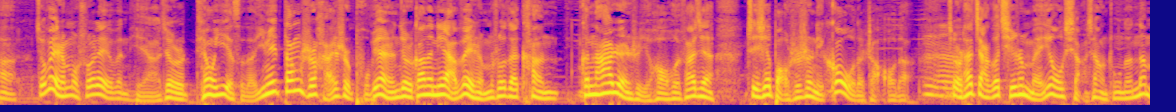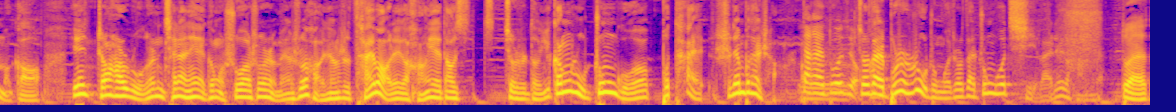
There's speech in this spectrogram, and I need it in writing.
啊，就为什么我说这个问题啊，就是挺有意思的，因为当时还是普遍人，就是刚才你俩为什么说在看跟他认识以后，会发现这些宝石是你够得着的，嗯就是它价格其实没有想象中的那么高，因为正好乳哥你前两天也跟我说说什么呀？说好像是财宝这个行业到就是等于刚入中国不太时间不太长，大概多久？就是在不是入中国，就是在中国起来这个行业，对，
